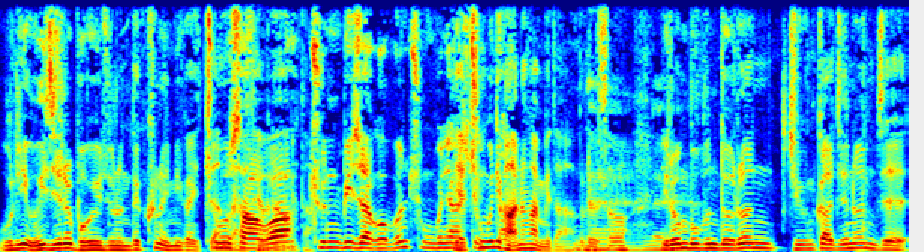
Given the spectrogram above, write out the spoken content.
우리 의지를 보여주는데 큰 의미가 있지 않나 생각합니다. 준비 작업은 충분히 할수 예, 충분히 있다. 가능합니다. 그래서 네, 네. 이런 부분들은 지금까지는 이제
